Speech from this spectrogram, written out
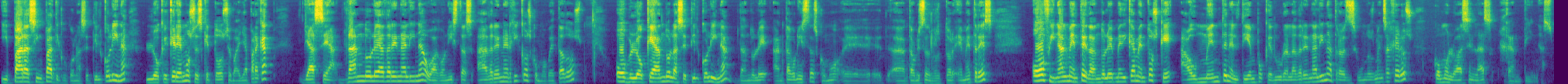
y parasimpático con acetilcolina, lo que queremos es que todo se vaya para acá ya sea dándole adrenalina o agonistas adrenérgicos como beta 2 o bloqueando la acetilcolina, dándole antagonistas como eh, antagonistas del receptor M3 o finalmente dándole medicamentos que aumenten el tiempo que dura la adrenalina a través de segundos mensajeros, como lo hacen las jantinas.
